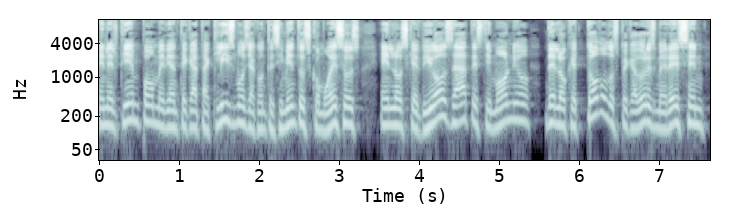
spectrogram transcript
en el tiempo mediante cataclismos y acontecimientos como esos en los que Dios da testimonio de lo que todos los pecadores merecen,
